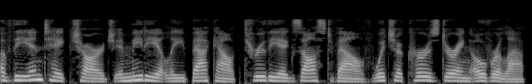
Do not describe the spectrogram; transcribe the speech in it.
of the intake charge immediately back out through the exhaust valve which occurs during overlap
